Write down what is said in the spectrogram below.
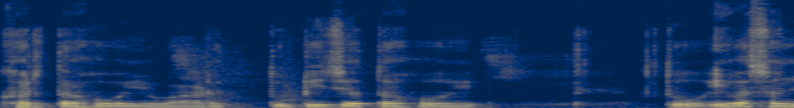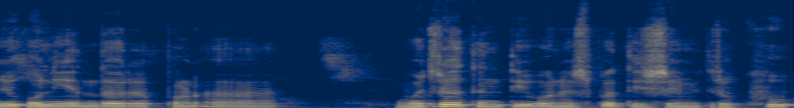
ખરતા હોય, વાળ તૂટી જતા હોય તો એવા સંજોગોની અંદર પણ આ વજ્રદંતી વનસ્પતિ છે, મિત્રો, ખૂબ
